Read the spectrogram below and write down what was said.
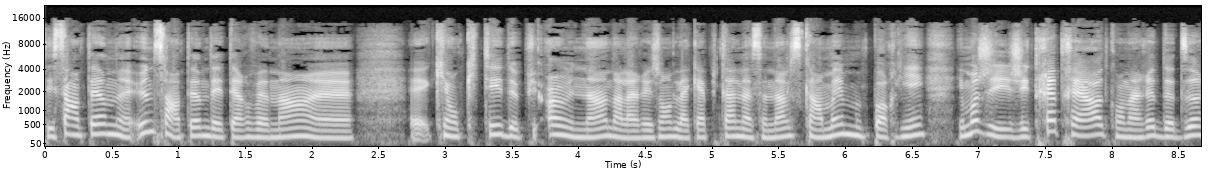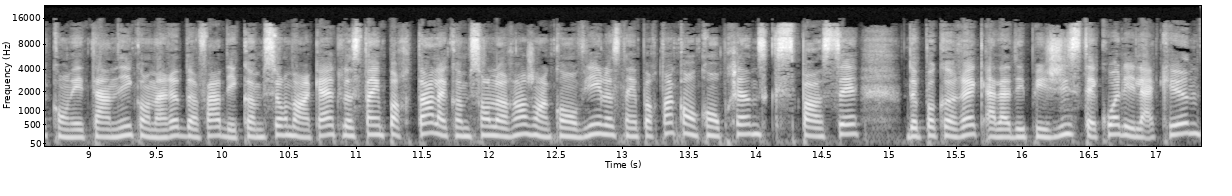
Des centaines, une centaine d'intervenants qui ont quitté depuis un an dans la région de la capitale nationale. C'est quand même pas rien. Et moi, j'ai très très hâte qu'on arrête de dire qu'on est tanné, qu'on arrête de faire des commissions d'enquête. C'est important, la commission Laurent, j'en conviens. C'est important qu'on comprenne ce qui se passait de pas correct à la DPJ. C'était quoi les lacunes?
